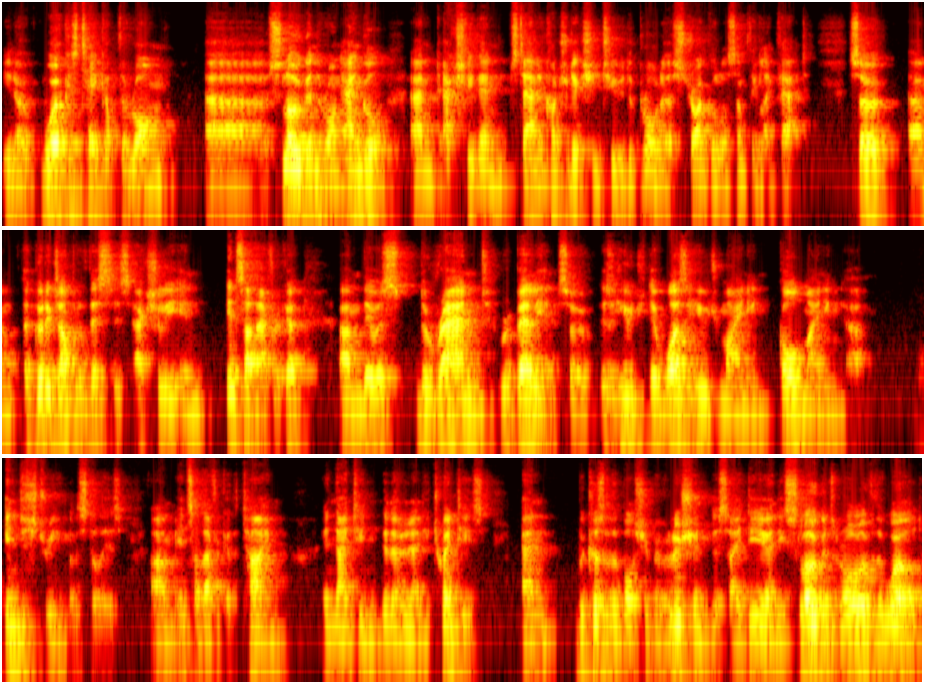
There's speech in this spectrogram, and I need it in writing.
you know workers take up the wrong uh, slogan, the wrong angle, and actually then stand in contradiction to the broader struggle or something like that. So um, a good example of this is actually in in South Africa. Um, there was the Rand Rebellion. So there's a huge, there was a huge mining, gold mining uh, industry, but there still is, um, in South Africa at the time in 19 in the early 1920s. And because of the Bolshevik Revolution, this idea and these slogans were all over the world.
